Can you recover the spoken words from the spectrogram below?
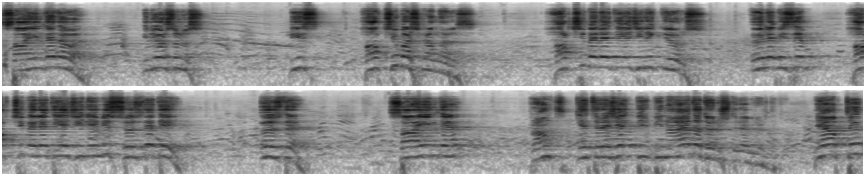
sahilde de var. Biliyorsunuz biz halkçı başkanlarız. Halkçı belediyecilik diyoruz. Öyle bizim halkçı belediyeciliğimiz sözde değil. Özde. Sahilde rant getirecek bir binaya da dönüştürebilirdik. Ne yaptık?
